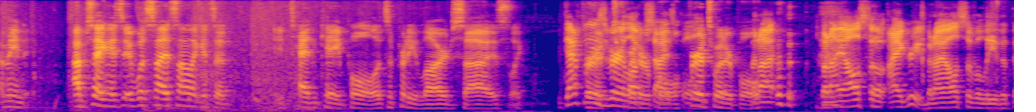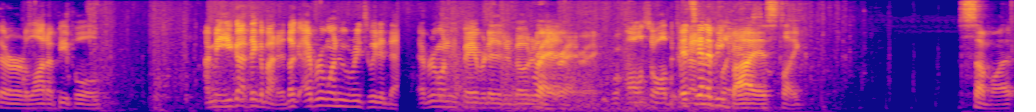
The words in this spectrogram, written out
I mean, I'm saying it's it was not, it's not like it's a, a 10k poll. It's a pretty large size, like definitely a is a very Twitter large size poll. poll. For a Twitter poll. But I, but I also, I agree. But I also believe that there are a lot of people. I mean, you got to think about it. Look, everyone who retweeted that, everyone who favorited it and voted Right, it, right, right. were Also, all the it's gonna be players. biased, like somewhat.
